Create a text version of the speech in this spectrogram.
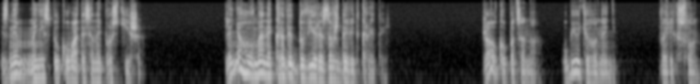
і з ним мені спілкуватися найпростіше. Для нього в мене кредит довіри завжди відкритий. Жалко пацана, уб'ють його нині, вирік слон.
